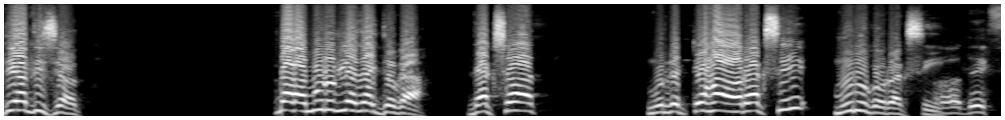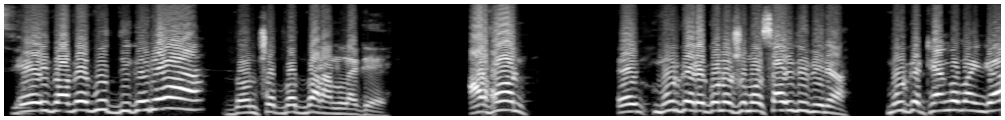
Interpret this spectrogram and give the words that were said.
দিয়া দিছ বড় মুরুগ লিয়ে যাইতো গা। দেখছ মুরগের টেহাও রাখছি মুরুগও রাখছি। দেখছি। এইভাবে বুদ্ধি করিয়া ধন সম্পদ বাড়ান লাগে। আর হন এই মুরগের কোনো সময় চাল দিবি না। মুরগের ঠ্যাঙ্গো ভাঙ্গা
